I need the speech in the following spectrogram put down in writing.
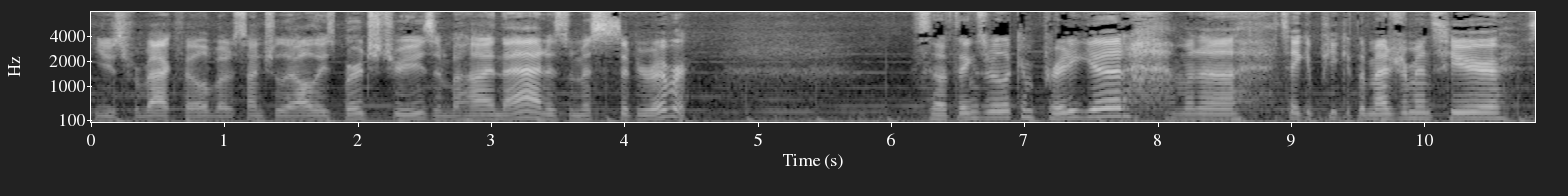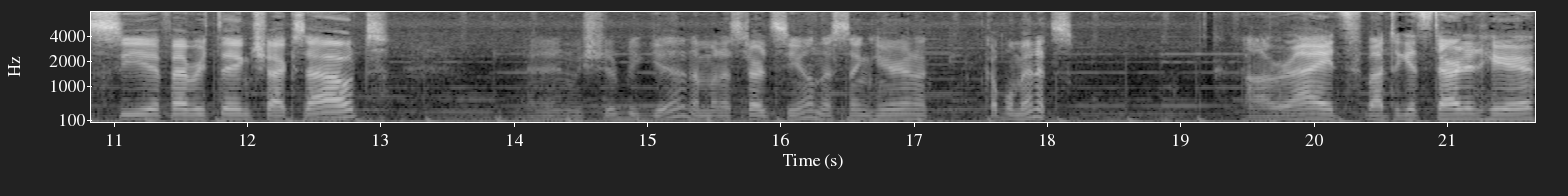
used for backfill, but essentially all these birch trees, and behind that is the Mississippi River. So things are looking pretty good. I'm gonna take a peek at the measurements here, see if everything checks out, and we should be good. I'm gonna start sealing this thing here in a couple minutes. All right, about to get started here.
